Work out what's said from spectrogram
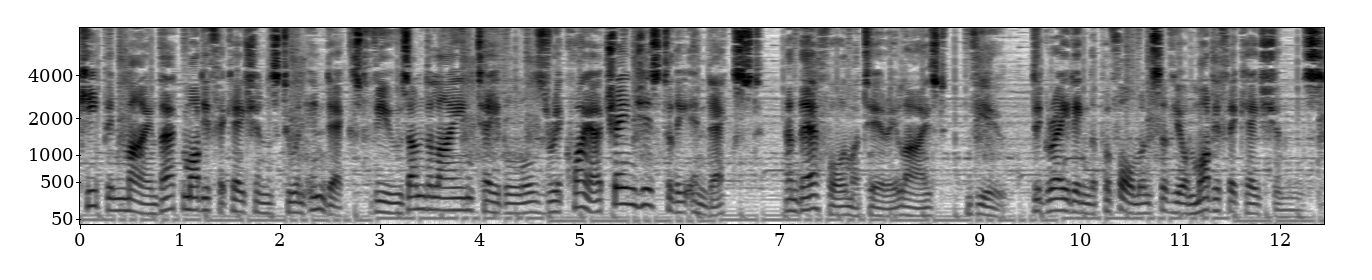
keep in mind that modifications to an indexed view's underlying tables require changes to the indexed, and therefore materialized, view, degrading the performance of your modifications.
